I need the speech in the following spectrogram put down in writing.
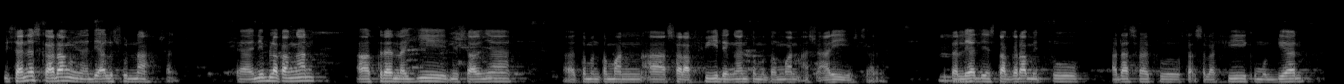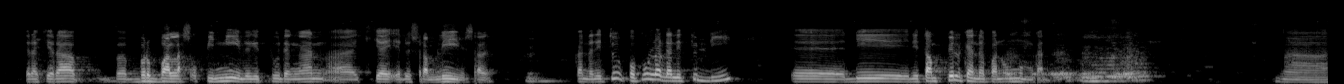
Misalnya sekarang ya, di Al-Sunnah. Ya, ini belakangan uh, tren lagi misalnya uh, teman-teman uh, Salafi dengan teman-teman Asy'ari misalnya. Kita hmm. lihat di Instagram itu ada satu Ustaz Salafi kemudian kira-kira berbalas opini begitu dengan uh, Kiai Idris Ramli misalnya. Hmm. Kan dan itu populer dan itu di eh, di ditampilkan depan umum kan. Nah,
